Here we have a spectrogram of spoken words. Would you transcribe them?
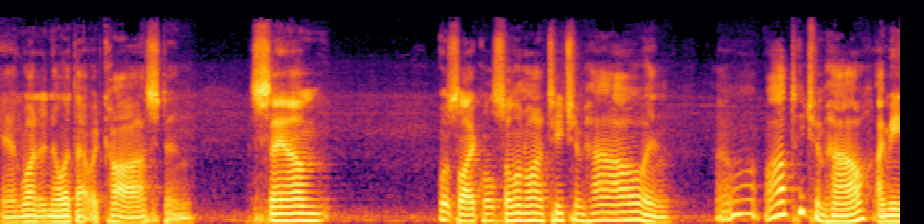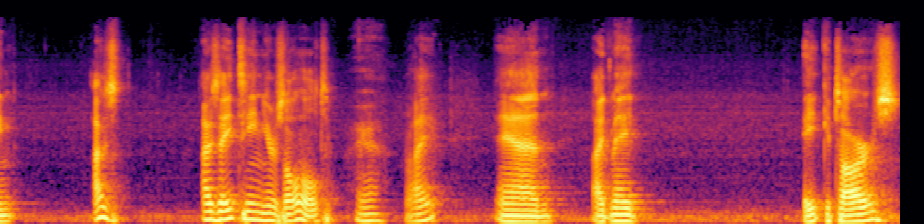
and wanted to know what that would cost. And Sam was like, "Well, someone want to teach him how?" And oh, I'll teach him how. I mean, I was I was 18 years old yeah. right? And I'd made eight guitars,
